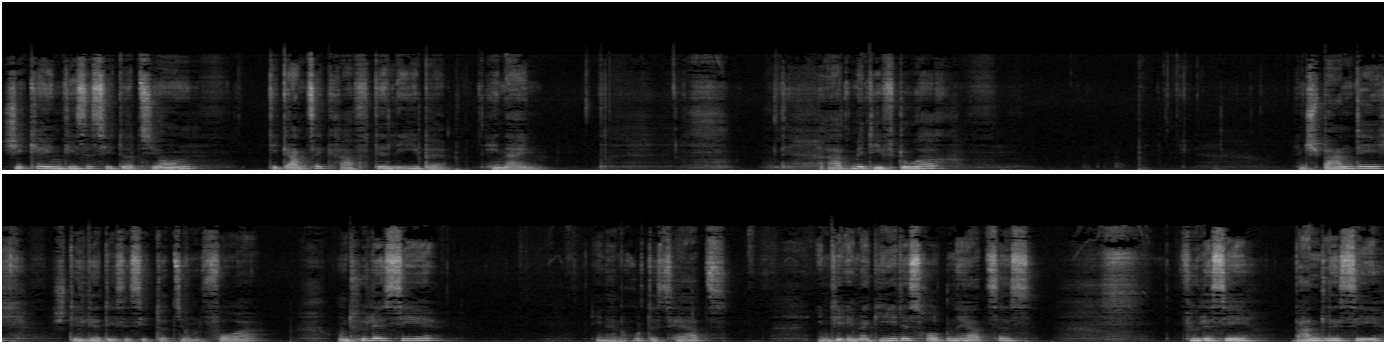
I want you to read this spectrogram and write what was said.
schicke in diese Situation die ganze Kraft der Liebe hinein. Atme tief durch Entspann dich, stell dir diese Situation vor und hülle sie in ein rotes Herz, in die Energie des roten Herzes. Fühle sie, wandle sie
